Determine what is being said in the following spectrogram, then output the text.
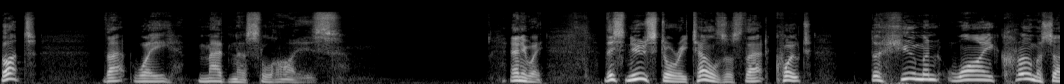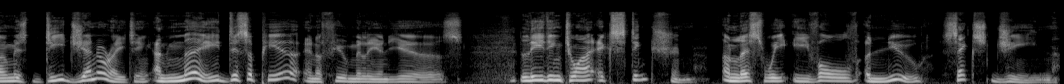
But that way madness lies. Anyway, this news story tells us that, quote, the human Y chromosome is degenerating and may disappear in a few million years, leading to our extinction unless we evolve a new sex gene.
